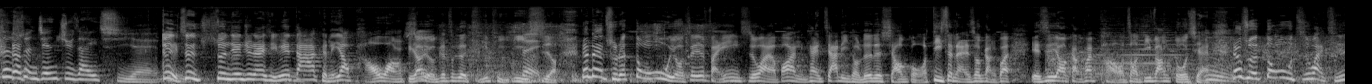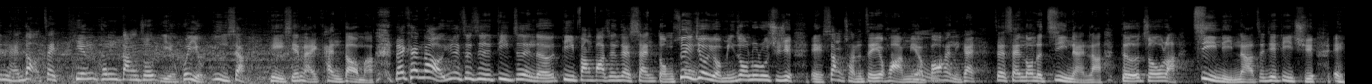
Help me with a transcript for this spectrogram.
这瞬间聚在一起，哎，对，这瞬间聚在一起，因为大家可能要逃亡，比较有个这个集体意识哦。那但除了动物有这些反应之外啊，包含你看家里头的这小狗，地震来的时候赶快也是要赶快跑。找地方躲起来。那除了动物之外，其实难道在天空当中也会有异象可以先来看到吗？来看到，因为这次地震的地方发生在山东，所以就有民众陆陆续续哎上传的这些画面，包含你看在山东的济南啦、德州啦、济宁啦这些地区，哎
